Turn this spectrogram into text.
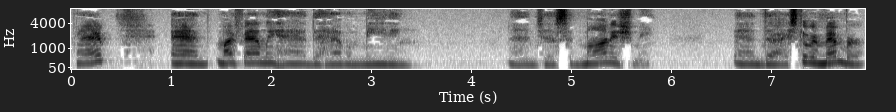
Okay? And my family had to have a meeting and just admonish me. And uh, I still remember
